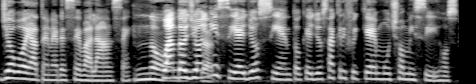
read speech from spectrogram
yo voy a tener ese balance. No, Cuando yo claro. inicié, yo siento que yo sacrifiqué mucho a mis hijos,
